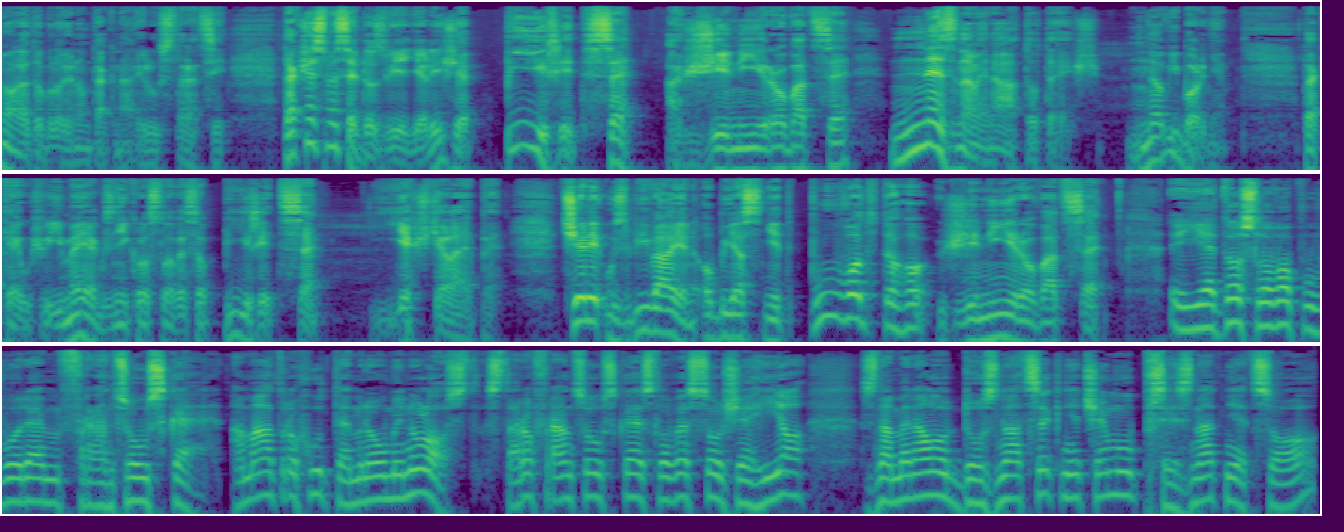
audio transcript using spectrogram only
No ale to bylo jenom tak na ilustraci. Takže jsme se dozvěděli, že pířit se a žinírovat se neznamená to tež. No výborně. Také už víme, jak vzniklo sloveso pířit se ještě lépe. Čili uzbývá jen objasnit původ toho žinírovat se. Je to slovo původem francouzské a má trochu temnou minulost. Starofrancouzské sloveso žehil znamenalo doznat se k něčemu, přiznat něco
